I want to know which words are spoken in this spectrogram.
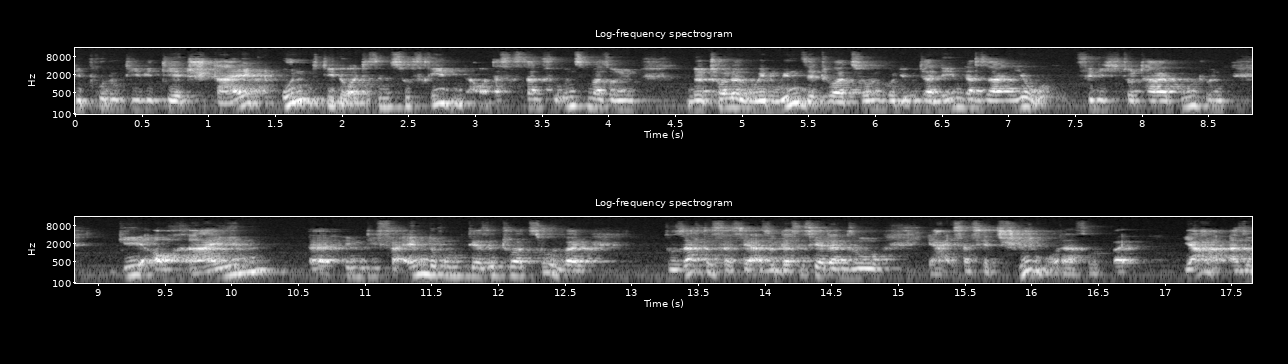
die Produktivität steigt und die Leute sind zufriedener. Und das ist dann für uns immer so eine tolle Win-Win-Situation, wo die Unternehmen dann sagen, jo, finde ich total gut und gehe auch rein äh, in die Veränderung der Situation, weil du sagtest das ja, also das ist ja dann so, ja, ist das jetzt schlimm oder so? Weil, ja, also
